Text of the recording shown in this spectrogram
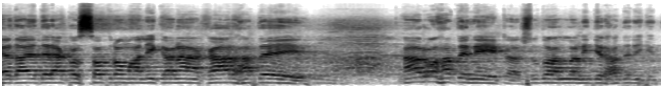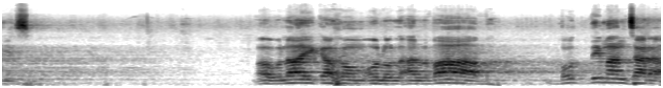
হেদায়তের একচ্ছত্র মালিকানা কার হাতে? কারও হাতে নেই এটা, শুধু আল্লাহ নিজের হাতে রেখে দিয়েছে আলবাব। বুদ্ধিমান ছাড়া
